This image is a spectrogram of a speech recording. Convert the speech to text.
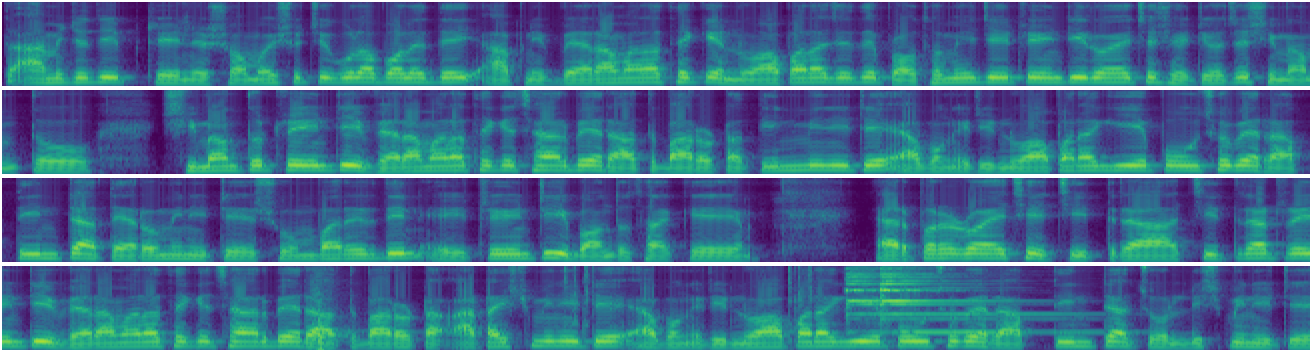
তো আমি যদি ট্রেনের সময়সূচিগুলো বলে দেই, আপনি বেড়ামারা থেকে নোয়াপাড়া যেতে প্রথমেই যে ট্রেনটি রয়েছে, সেটি হচ্ছে সীমান্ত। সীমান্ত ট্রেনটি ভেড়ামারা থেকে ছাড়বে, রাত বারোটা তিন মিনিটে এবং এটি নোয়াপাড়া গিয়ে পৌঁছবে রাত তিনটা তেরো মিনিটে। সোমবারের দিন এই ট্রেনটি বন্ধ থাকে। এরপরে রয়েছে চিত্রা। চিত্রা ট্রেনটি ভেড়ামারা থেকে ছাড়বে রাত বারোটা আটাইশ মিনিটে এবং এটি নোয়াপাড়া গিয়ে পৌঁছবে রাত তিনটা চল্লিশ মিনিটে।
